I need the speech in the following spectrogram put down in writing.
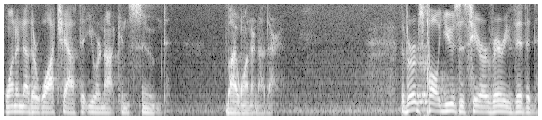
one another, watch out that you are not consumed by one another. The verbs Paul uses here are very vivid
